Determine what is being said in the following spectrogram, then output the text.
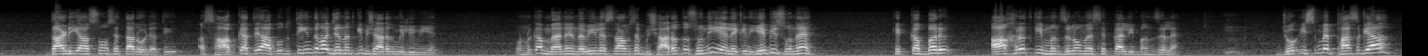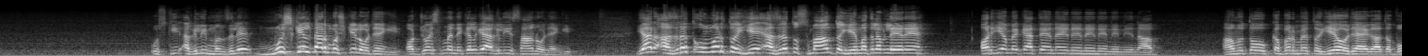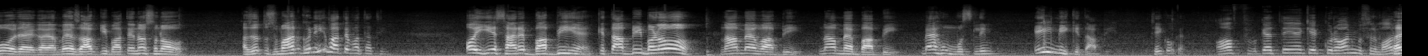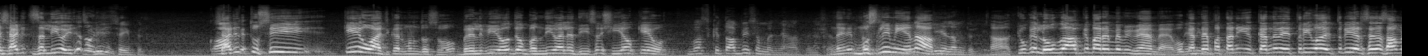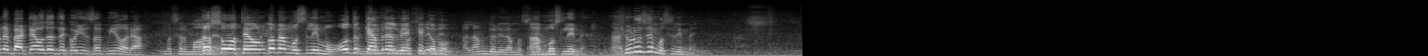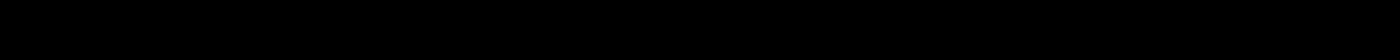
داڑھی آنسوں سے تر ہو جاتی۔ اصحاب کہتے ہیں، آپ کو تو تین دفعہ جنت کی بشارت ملی ہوئی ہے۔ انہوں نے کہا میں نے نبی علیہ السلام سے بشارت تو سنی ہے، لیکن یہ بھی سنا ہے کہ قبر آخرت کی منزلوں میں سے پہلی منزل ہے۔ جو اس میں پھنس گیا، اس کی اگلی منزلیں مشکل در مشکل ہو جائیں گی اور جو اس میں نکل گیا، اگلی آسان ہو جائیں گی۔ یار، حضرت عمر تو یہ، حضرت عثمان تو یہ مطلب لے رہے ہیں۔ اور یہ ہمیں کہتے ہیں، نہیں نہیں نہیں نہیں جناب، ہم تو قبر میں تو یہ ہو جائے گا تو وہ ہو جائے گا، ہمیں عذاب کی باتیں نہ سناؤ۔ حضرت عثمان کو نہیں باتیں پتہ تھی اور یہ سارے بابی ہیں، کتابی بڑھو نہ میں وابی، نہ میں بابی، میں ہوں مسلم، علمی کتابی۔ ٹھیک ہو گیا؟ آپ کہتے ہیں کہ قرآن مسلمان جی تسلی ہوئی جی تھوڑی جی صحیح بالکل۔ جی تسی کی ہو آج کل من دسو بریلوی ہو دو بندی والے حدیث ہو شیعہ ہو کے ہو؟ بس کتاب بھی سمجھنے آپ انشاءاللہ۔ نہیں نہیں مسلم ہی ہے نا آپ؟ جی ہاں کیونکہ لوگ آپ کے بارے میں بھی وہم ہے۔ وہ کہتے ہیں پتہ نہیں کہتے ہیں اتنی اتنی عرصے سے سامنے بیٹھے ادھر سے کوئی اثر نہیں ہو رہا۔ مسلمان دسو تھے ان کو میں مسلم ہوں ادھر کیمرہ ویک کے کہو۔ ہیں، الحمدللہ ہاں مسلم ہے ہاں جی۔ شروع سے مسلم ہیں۔ جی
